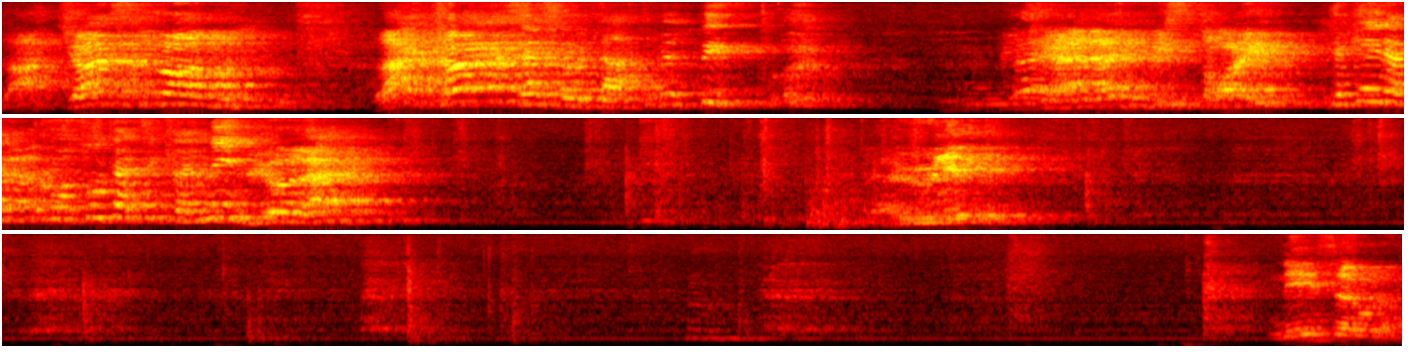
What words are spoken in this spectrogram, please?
Látja ezt, uram? Látja ezt? Ez, hogy látom, egy biztos. Igen, egy pisztoly! De kérem, rosszul tetszik lenni? Jön le! Leülik! Nézze, uram!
